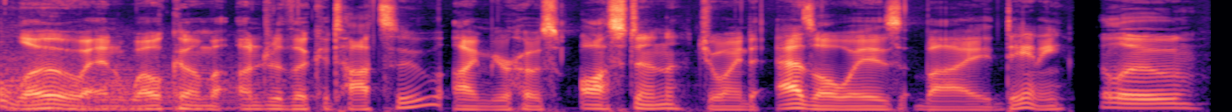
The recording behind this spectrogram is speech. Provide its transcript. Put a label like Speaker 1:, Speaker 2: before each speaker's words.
Speaker 1: Hello and welcome Under the Kotatsu. I'm your host, Austin, joined as always by Danny
Speaker 2: Hello.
